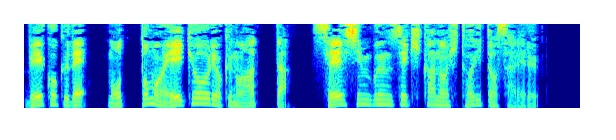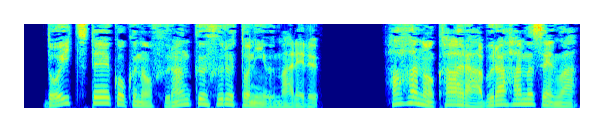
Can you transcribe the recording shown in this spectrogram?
米国で最も影響力のあった精神分析家の一人とされる。ドイツ帝国のフランクフルトに生まれる。母のカーラ・アブラハムセンは、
